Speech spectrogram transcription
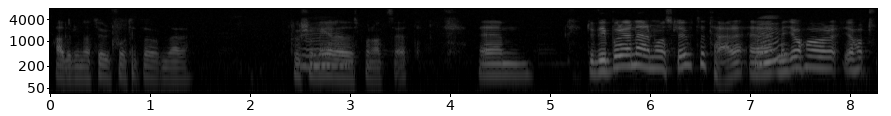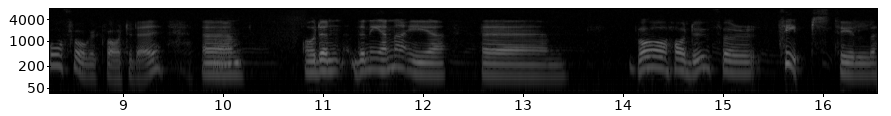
hade du naturfotot och där fusionerades mm. på något sätt. Um, du, vi börjar närma oss slutet här, eh, mm. men jag har, jag har två frågor kvar till dig. Mm. Och den, den ena är, eh, vad har du för tips till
